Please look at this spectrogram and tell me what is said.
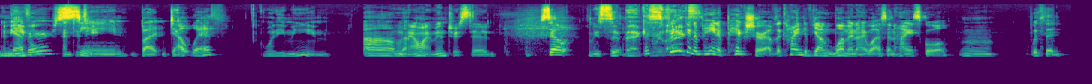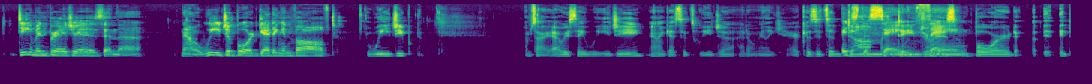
An Never seen, but dealt with. What do you mean? Um, now I'm interested. so Let me sit back This is really going to paint a picture of the kind of young woman I was in high school. Mm. With the demon bridges and the now a Ouija board getting involved. Ouija. I'm sorry, I always say Ouija, and I guess it's Ouija. I don't really care because it's a It's dumb, dangerous thing. board. It, it.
